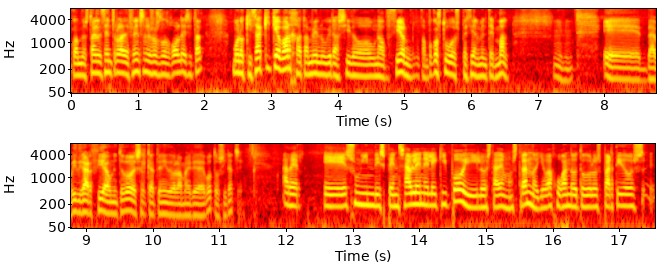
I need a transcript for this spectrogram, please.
cuando está en el centro de la defensa en esos dos goles y tal. Bueno, quizá Quique Barja también hubiera sido una opción, tampoco estuvo especialmente mal. Eh, David García, aún y todo, es el que ha tenido la mayoría de votos, Irache. A ver, eh, es un indispensable en el equipo y lo está demostrando. Lleva jugando todos los partidos eh,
